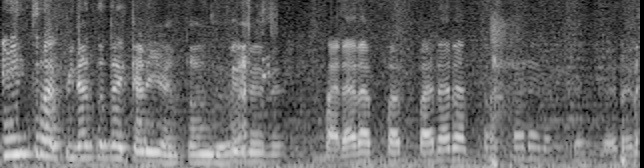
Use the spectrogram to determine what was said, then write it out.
Intro de Piratas del Caribe, entonces. Sí, ¿verdad? sí, sí. Parara, pa, parara, pa, parara, pa, parara.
